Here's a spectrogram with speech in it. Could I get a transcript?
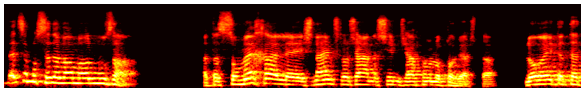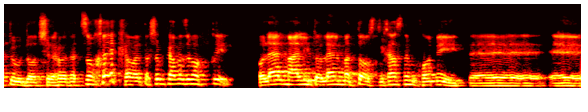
בעצם עושה דבר מאוד מוזר. אתה סומך על אה, שניים, שלושה אנשים שאף פעם לא פגשת, לא ראית את התעודות שלהם, אתה צוחק, אבל תחשוב כמה זה מפחיד. עולה על מעלית, עולה על מטוס, נכנס למכונית, אה, אה,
